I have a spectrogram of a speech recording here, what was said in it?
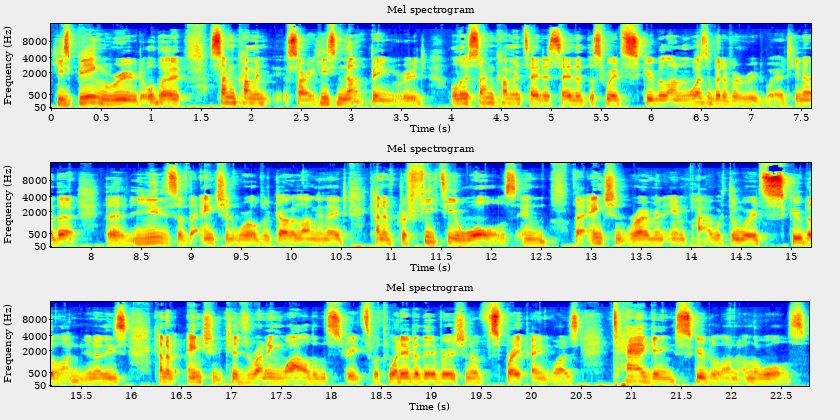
He's being rude, although some comment, sorry, he's not being rude, although some commentators say that this word skubalon was a bit of a rude word. You know, the, the youths of the ancient world would go along and they'd kind of graffiti walls in the ancient Roman Empire with the word skubalon. You know, these kind of ancient kids running wild in the streets with whatever their version of spray paint was, tagging skubalon on the walls.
